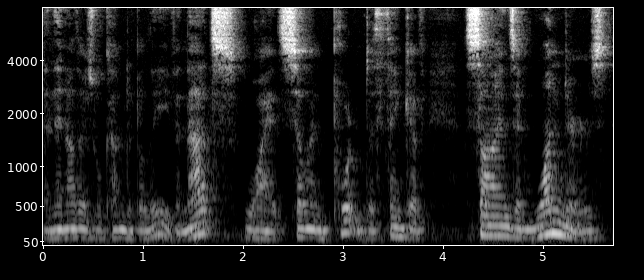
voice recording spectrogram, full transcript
And then others will come to believe. And that's why it's so important to think of signs and wonders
